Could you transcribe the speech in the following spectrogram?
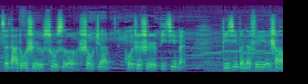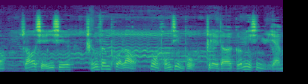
则大多是素色手绢或者是笔记本。笔记本的扉页上总要写一些乘风破浪、共同进步之类的革命性语言。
